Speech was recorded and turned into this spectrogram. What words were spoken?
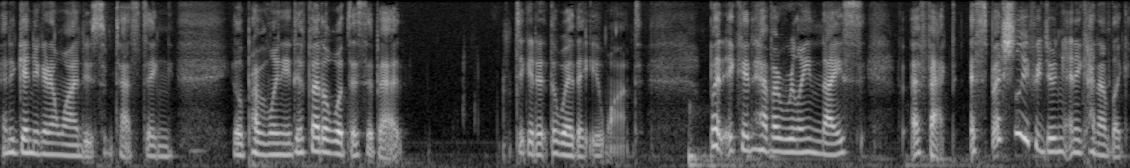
And again, you're going to want to do some testing. You'll probably need to fiddle with this a bit to get it the way that you want but it can have a really nice effect, especially if you're doing any kind of like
